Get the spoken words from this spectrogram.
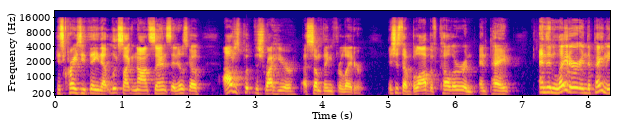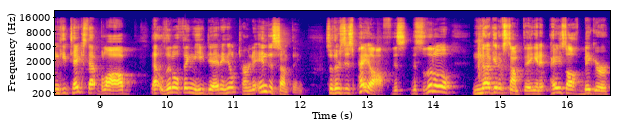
his crazy thing that looks like nonsense and he'll just go i'll just put this right here as something for later. It's just a blob of color and, and paint and then later in the painting, he takes that blob, that little thing he did, and he'll turn it into something. So there's this payoff, this, this little nugget of something, and it pays off bigger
